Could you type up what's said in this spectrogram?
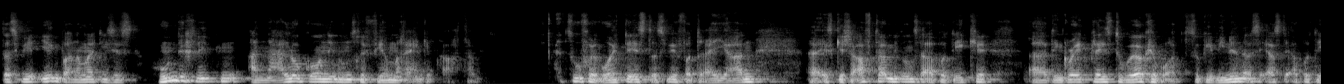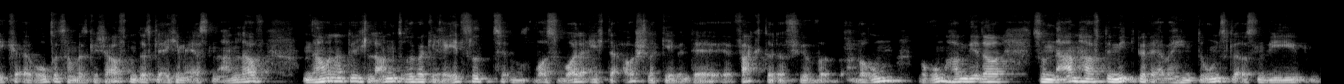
dass wir irgendwann einmal dieses Hundeschlitten-Analogon in unsere Firma reingebracht haben. Zufall wollte es, dass wir vor drei Jahren es geschafft haben, mit unserer Apotheke äh, den Great Place to Work Award zu gewinnen. Als erste Apotheke Europas haben wir es geschafft und das gleich im ersten Anlauf. Und da haben wir natürlich lang darüber gerätselt, was war da eigentlich der ausschlaggebende Faktor dafür? Warum, warum haben wir da so namhafte Mitbewerber hinter uns gelassen wie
